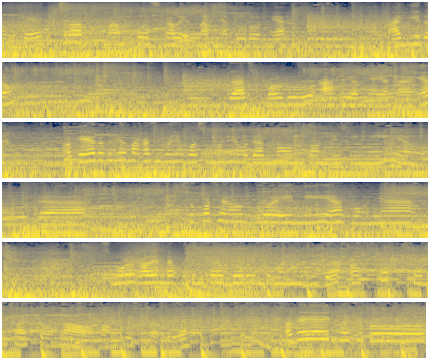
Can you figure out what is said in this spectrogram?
Oke okay, mampus kali enamnya turun ya. Lagi dong. Gaspol dulu akhirnya ya sayang ya Oke, tentunya terima kasih banyak buat semuanya yang udah nonton di sini, yang udah support channel gue ini ya. Pokoknya. Semoga kalian dapetin keberuntungan juga. Oke, sensasional, mampus berarti ya. Oke, gue cukup.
